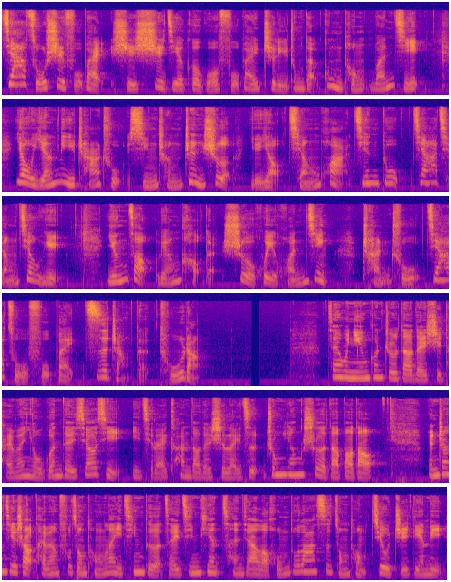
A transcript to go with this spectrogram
家族式腐败是世界各国腐败治理中的共同顽疾，要严厉查处，形成震慑，也要强化监督，加强教育，营造良好的社会环境，铲除家族腐败滋长的土壤。再为您关注到的是台湾有关的消息，一起来看到的是来自中央社的报道。文章介绍，台湾副总统赖清德在今天参加了洪都拉斯总统就职典礼，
